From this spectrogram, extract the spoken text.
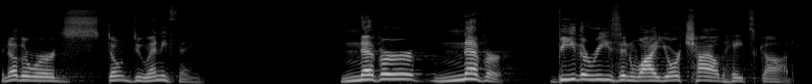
In other words, don't do anything. Never, never be the reason why your child hates God.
